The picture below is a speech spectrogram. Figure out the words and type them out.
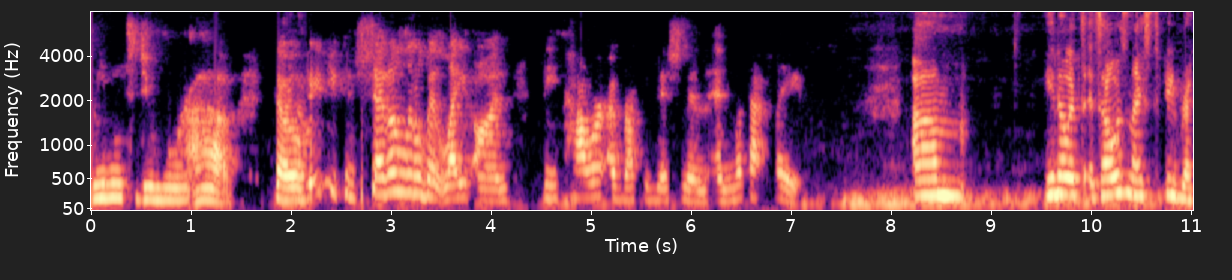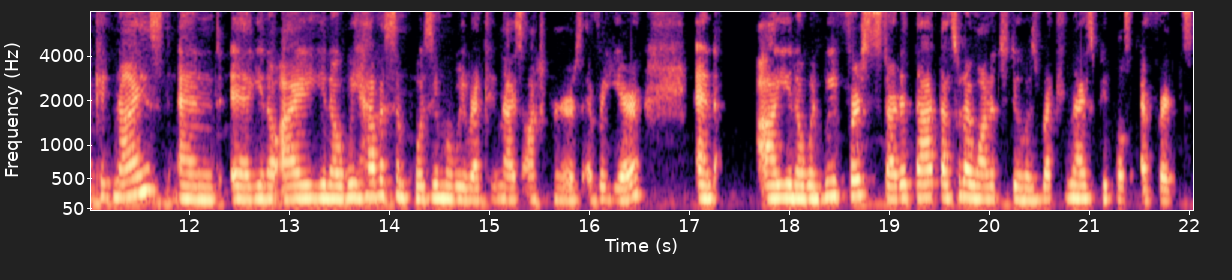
we need to do more of. So maybe you can shed a little bit light on the power of recognition and, and what that plays. Um, you know, it's it's always nice to be recognized, and uh, you know, I you know we have a symposium where we recognize entrepreneurs every year, and You know when we first started that, that's what I wanted to do was recognize people's efforts,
